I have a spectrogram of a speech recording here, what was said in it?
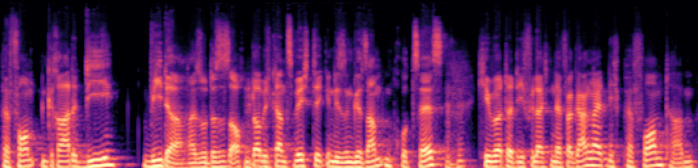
performten gerade die wieder. Also das ist auch, Mhm. glaube ich, ganz wichtig in diesem gesamten Prozess. Mhm. Keywörter, die vielleicht in der Vergangenheit nicht performt haben,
